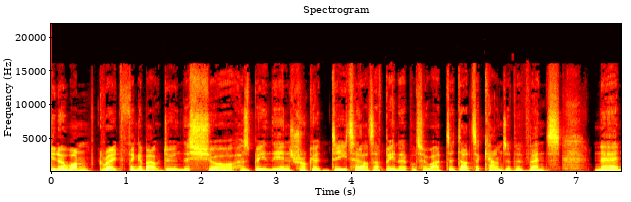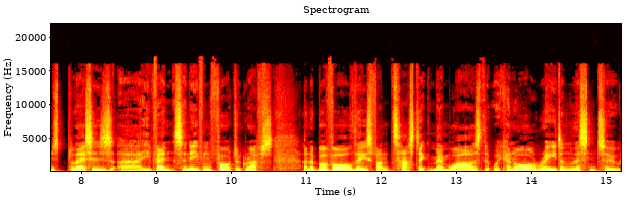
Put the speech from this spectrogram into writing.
You know, one great thing about doing this show has been the intricate details I've been able to add to Dad's account of events, names, places, uh, events, and even photographs. And above all, these fantastic memoirs that we can all read and listen to,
